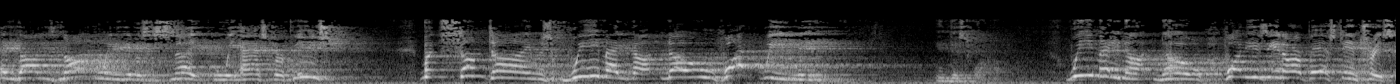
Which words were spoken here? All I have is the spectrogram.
and God is not going to give us a snake when we ask for a fish. But sometimes we may not know what we need in this world. We may not know what is in our best interest.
